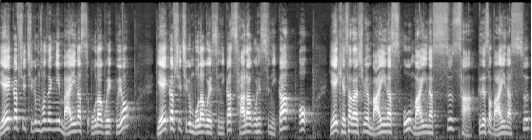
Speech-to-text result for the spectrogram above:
얘 값이 지금 선생님 마이너스 5라고 했고요. 얘 값이 지금 뭐라고 했으니까 4라고 했으니까 어? 얘 계산하시면 마이너스 5 마이너스 4 그래서 마이너스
